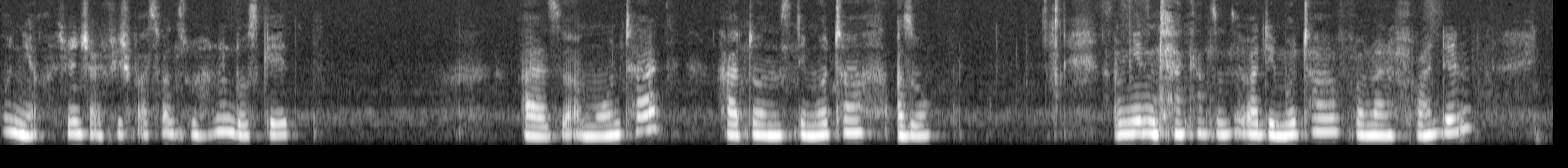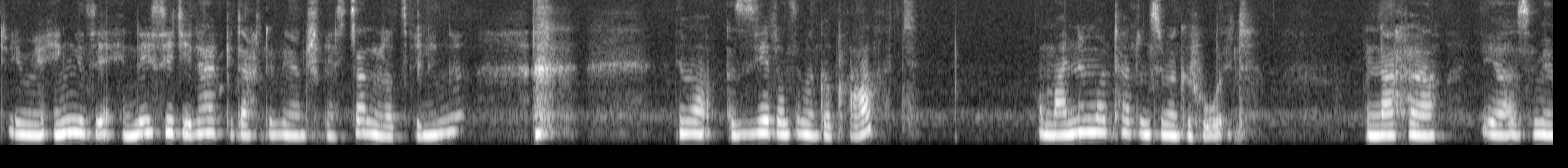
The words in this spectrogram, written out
Und ja, ich wünsche euch viel Spaß beim Zuhören und los geht's. Also am Montag hat uns die Mutter, also am jeden Tag hat uns immer die Mutter von meiner Freundin, die mir irgendwie sehr ähnlich sieht. Jeder hat gedacht, wir wären Schwestern oder Zwillinge. immer, also sie hat uns immer gebracht und meine Mutter hat uns immer geholt. Und nachher, ja, sind wir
